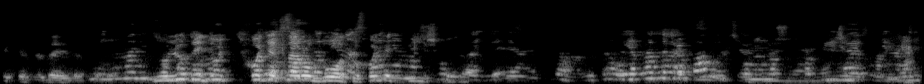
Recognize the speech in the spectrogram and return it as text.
скільки ж людей йде? Ну, Ну, люди йдуть, ходять на роботу, ходять пішки. да. Ну, як на Петропавлівському маршрутка приїжджає в 11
